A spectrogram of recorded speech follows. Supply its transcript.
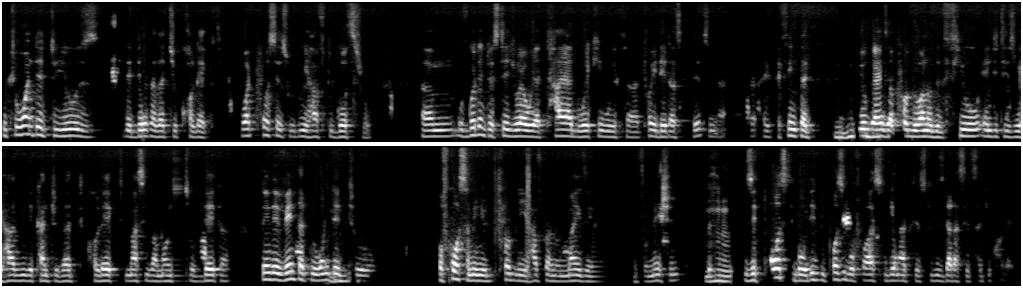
if you wanted to use the data that you collect, what process would we have to go through? Um, we've gotten to a stage where we are tired working with uh, toy data sets. And I, I think that mm -hmm. you guys are probably one of the few entities we have in the country that collect massive amounts of data. So in the event that we wanted mm -hmm. to, of course, I mean, you'd probably have to anonymize information. Mm -hmm. Is it possible, would it be possible for us to gain access to these data sets that you collect?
